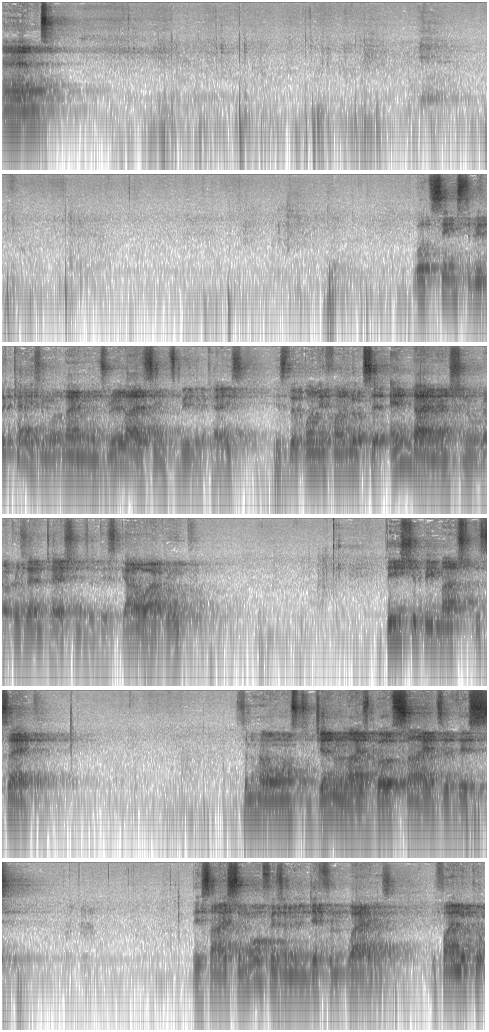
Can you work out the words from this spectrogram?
And what seems to be the case, and what Langlands realized seems to be the case, is that one, if one looks at n-dimensional representations of this Galois group, these should be much the same. Somehow one wants to generalize both sides of this, this isomorphism in different ways. If I look at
